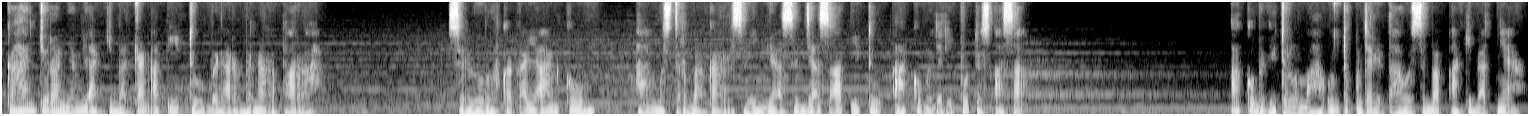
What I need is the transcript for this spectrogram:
Kehancuran yang diakibatkan api itu benar-benar parah. Seluruh kekayaanku hangus terbakar sehingga sejak saat itu aku menjadi putus asa Aku begitu lemah untuk mencari tahu sebab akibatnya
